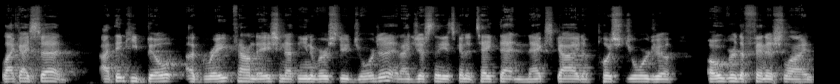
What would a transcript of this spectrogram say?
like I said, I think he built a great foundation at the University of Georgia, and I just think it's going to take that next guy to push Georgia over the finish line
